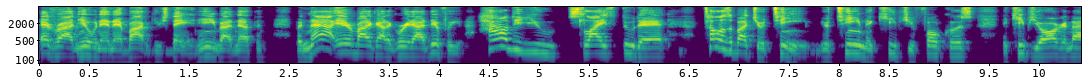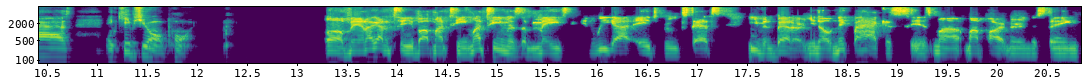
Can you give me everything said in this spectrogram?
that's riding here in that barbecue stand. He ain't about nothing. But now everybody got a great idea for you. How do you slice through that? Tell us about your team, your team that keeps you focused, that keeps you organized, and keeps you on point. Oh man, I got to tell you about my team. My team is amazing, and we got age groups that's even better. You know, Nick Pihakis is my my partner in this thing.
